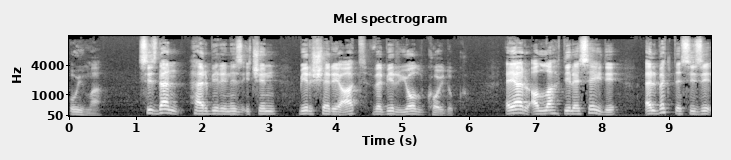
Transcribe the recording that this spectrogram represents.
uyma. Sizden her biriniz için bir şeriat ve bir yol koyduk. Eğer Allah dileseydi elbette sizi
